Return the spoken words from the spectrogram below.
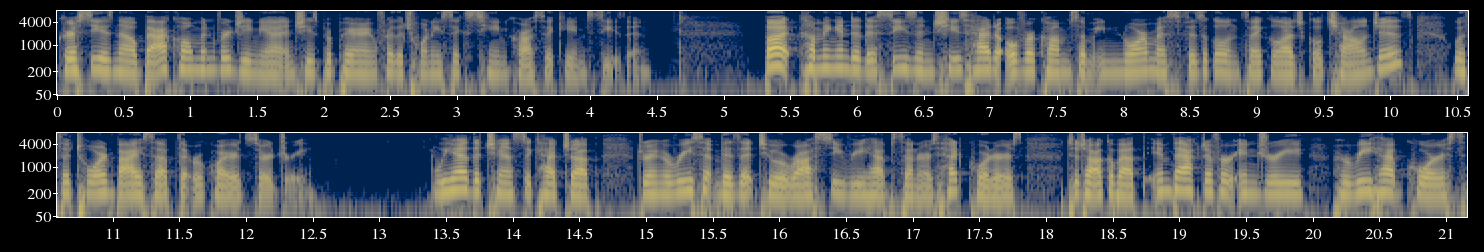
Christy is now back home in Virginia and she's preparing for the 2016 CrossFit Games season. But coming into this season, she's had to overcome some enormous physical and psychological challenges with a torn bicep that required surgery. We had the chance to catch up during a recent visit to a Airrosti Rehab Center's headquarters to talk about the impact of her injury, her rehab course,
